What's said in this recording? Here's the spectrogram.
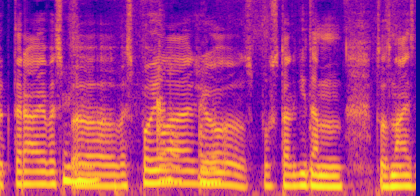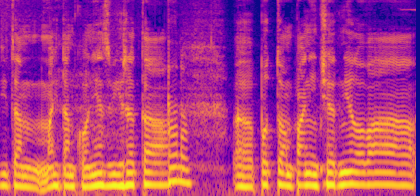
e, která je ve, mm-hmm. ve Spojile, ano, že ano. jo, spousta lidí tam to zná, jezdí tam, mají tam koně, zvířata. Ano. E, potom paní Černilová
